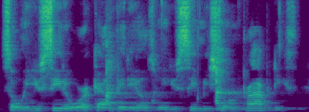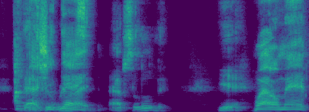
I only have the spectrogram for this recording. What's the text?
So when you see the workout videos, when you see me showing properties, that's, That's your reason. Absolutely. Yeah. Wow, man.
